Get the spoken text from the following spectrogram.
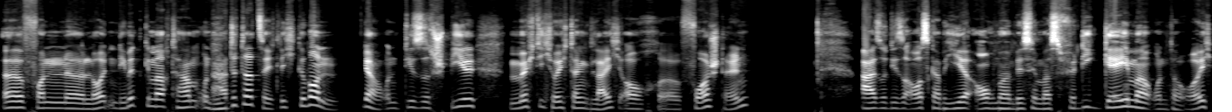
äh, von äh, Leuten, die mitgemacht haben und hatte tatsächlich gewonnen. Ja, und dieses Spiel möchte ich euch dann gleich auch äh, vorstellen. Also diese Ausgabe hier auch mal ein bisschen was für die Gamer unter euch.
